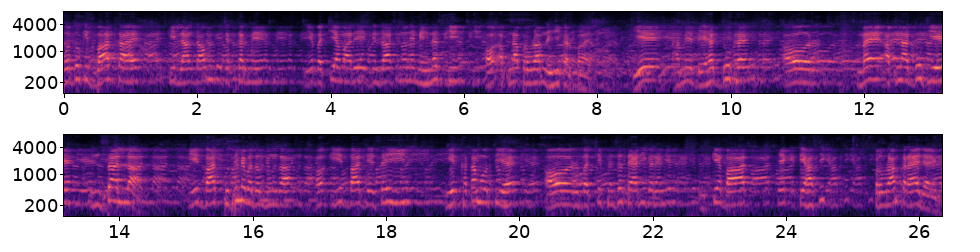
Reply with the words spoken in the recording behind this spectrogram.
वो दुख इस बात का है कि लॉकडाउन के चक्कर में ये बच्चे हमारे दिन रात इन्होंने मेहनत की और अपना प्रोग्राम नहीं कर पाए। ये हमें बेहद दुख है और मैं अपना दुख ये, इंशाल्लाह ईद बात खुशी में बदल दूँगा। और ईद बात जैसे ही ईद खत्म होती है और बच्चे फिर से तैयारी करेंगे, उसके बाद एक ऐतिहासिक प्रोग्राम कराया जाएगा।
